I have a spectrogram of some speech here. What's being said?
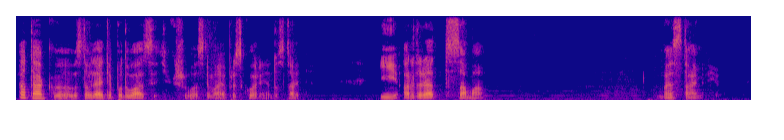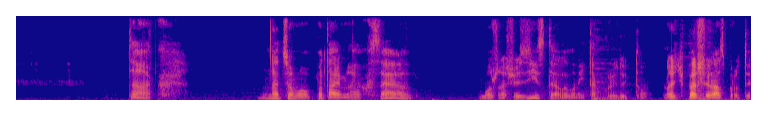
А так, е, виставляйте по 20, якщо у вас немає прискорення достатньо. І артред сама. Без таймінгів. Так. На цьому по таймінгах все. Можна щось з'їсти, але вони і так пройдуть тому. Навіть перший раз проти.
